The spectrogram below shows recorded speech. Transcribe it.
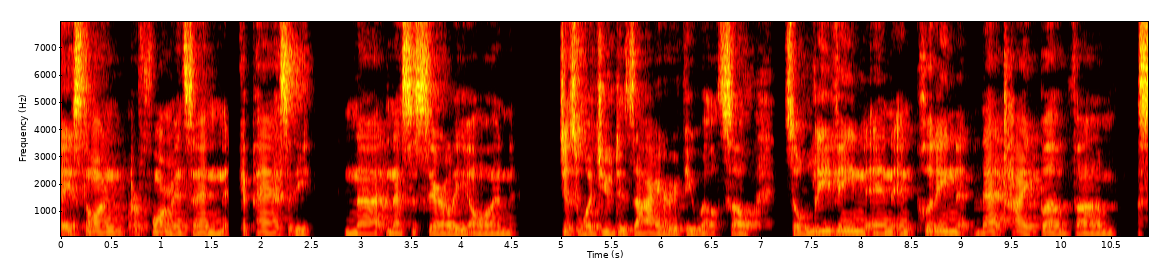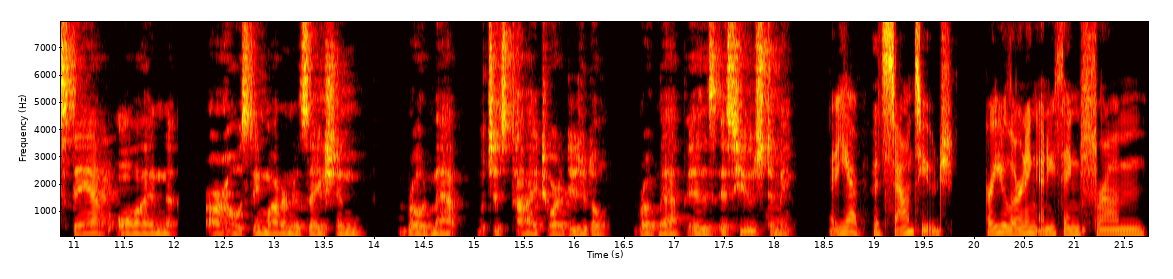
based on performance and capacity, not necessarily on just what you desire, if you will. So, so leaving and, and putting that type of um, stamp on our hosting modernization roadmap, which is tied to our digital roadmap, is is huge to me. Yeah, it sounds huge. Are you learning anything from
